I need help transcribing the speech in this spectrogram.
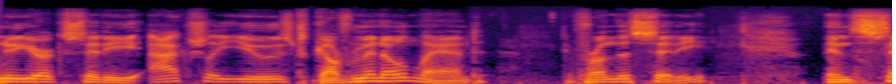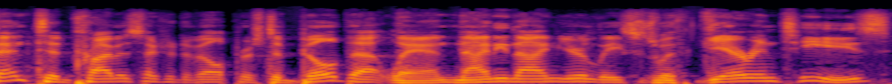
New York City actually used government owned land from the city, incented private sector developers to build that land, 99 year leases with guarantees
